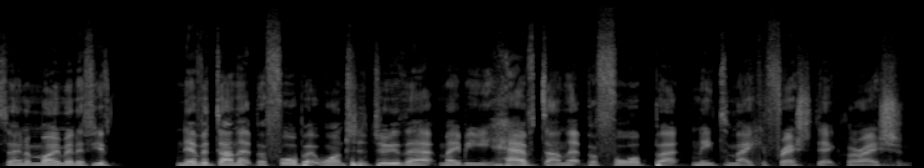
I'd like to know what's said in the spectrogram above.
So, in a moment, if you've never done that before but want to do that, maybe you have done that before but need to make a fresh declaration,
